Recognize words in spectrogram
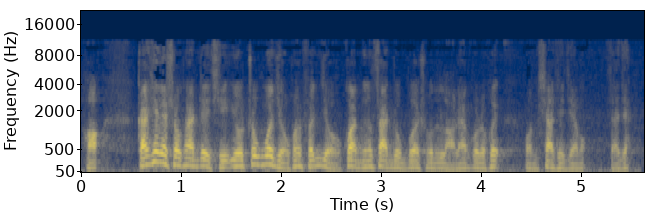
好，感谢您收看这期由中国酒魂汾酒冠名赞助播出的老梁故事会，我们下期节目再见。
